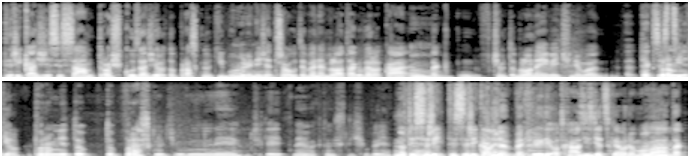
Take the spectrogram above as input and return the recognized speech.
ty říkáš, že jsi sám trošku zažil to prasknutí bubliny, uh-huh. že třeba u tebe nebyla tak velká, uh-huh. tak v čem to bylo největší, nebo tak jak pro jsi mě, cítil? Pro mě to, to prasknutí bubliny, čekej, nevím, jak to myslíš úplně. No ty jsi, ty jsi říkal, že ve chvíli, kdy odchází z dětského domova, uh-huh. tak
